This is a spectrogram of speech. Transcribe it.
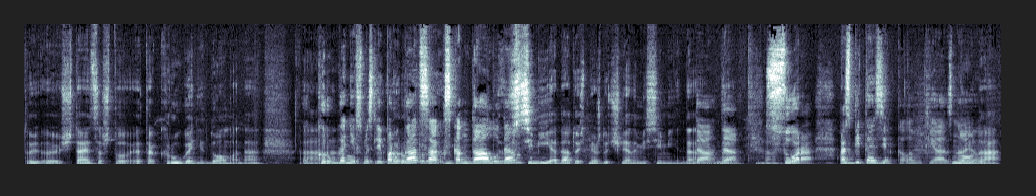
то считается, что это кругани дома, да, к ругани, в смысле поругаться, к скандалу, да? В семье, да, то есть между членами семьи, да. Да, да. да. Ссора. Разбитое зеркало, вот я знаю. Ну да,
